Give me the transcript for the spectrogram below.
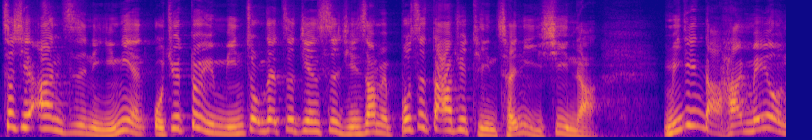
这些案子里面，我觉得对于民众在这件事情上面，不是大家去挺陈以信啊。民进党还没有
